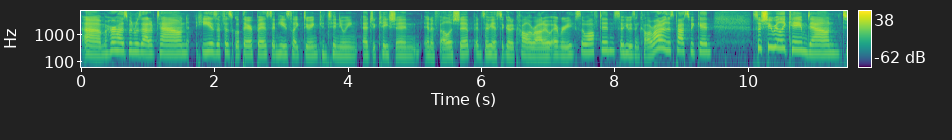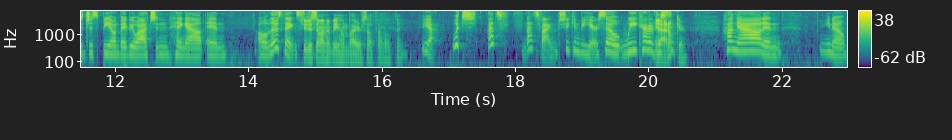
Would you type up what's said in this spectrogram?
Um, her husband was out of town. He is a physical therapist and he's like doing continuing education in a fellowship. And so he has to go to Colorado every so often. So he was in Colorado this past weekend. So she really came down to just be on baby watch and hang out and all of those things. She doesn't want to be home by herself, I don't think. Yeah, which that's that's fine. She can be here. So we kind of Yeah, just I don't care. hung out and you know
